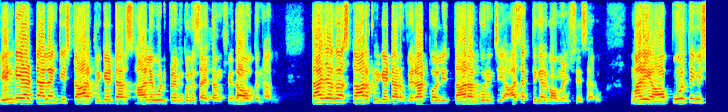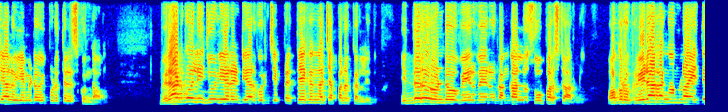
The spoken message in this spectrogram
ఎన్టీఆర్ టాలెంట్కి స్టార్ క్రికెటర్స్ హాలీవుడ్ ప్రముఖులు సైతం ఫిదా అవుతున్నారు. తాజాగా స్టార్ క్రికెటర్ విరాట్ కోహ్లీ తారక్ గురించి ఆసక్తికర కామెంట్స్ చేశారు. మరి ఆ పూర్తి విషయాలు ఏమిటో ఇప్పుడు తెలుసుకుందాం. విరాట్ కోహ్లీ జూనియర్ ఎన్టీఆర్ గురించి ప్రత్యేకంగా చెప్పనక్కర్లేదు. ఇద్దరు రెండు వేర్వేరు రంగాల్లో సూపర్ స్టార్లు. ఒకరు క్రీడా రంగంలో అయితే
